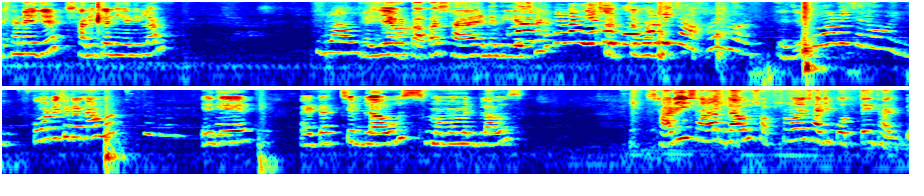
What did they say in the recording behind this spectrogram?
এখানে এই যে শাড়িটা নিয়ে নিলাম। এই যে আমার পাপা সায়া এনে দিয়েছে। ছোট্ট হয় হয়। এই যে। কোমর বিছাটা নাও না? এই যে এটা হচ্ছে ব্লাউজ মামামের ব্লাউজ। শাড়ি সায়া ব্লাউজ সবসময় শাড়ি পরতেই থাকবে।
